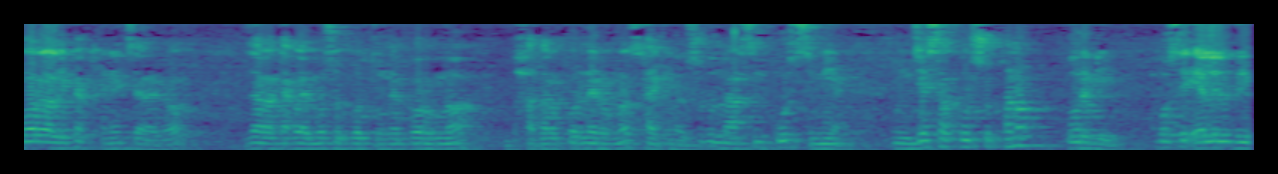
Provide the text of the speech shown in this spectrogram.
পড়ালেখা খানে চারা যারা তাকলাই বছর পড়তুনে পড়ন ভাদার পড়নে রকম সাইকেল শুধু নার্সিং কোর্স সিমিয়া যেসা কোর্স ফানো পড়ে বসে এল এল বি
